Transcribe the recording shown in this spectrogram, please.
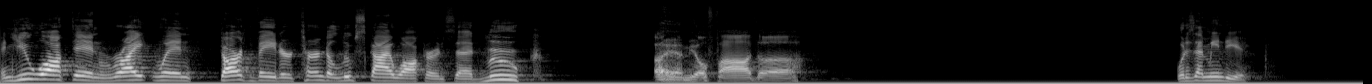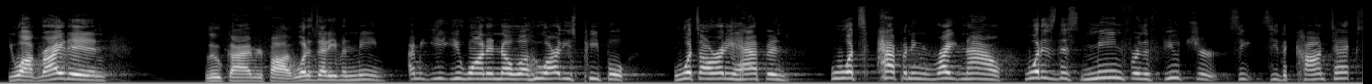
and you walked in right when Darth Vader turned to Luke Skywalker and said, Luke, I am your father. What does that mean to you? You walk right in, Luke, I am your father. What does that even mean? I mean, you, you want to know well, who are these people? What's already happened? What's happening right now? What does this mean for the future? See, see the context?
